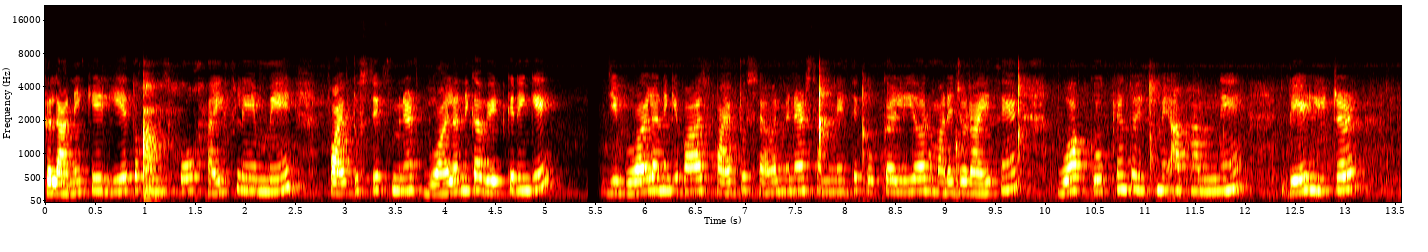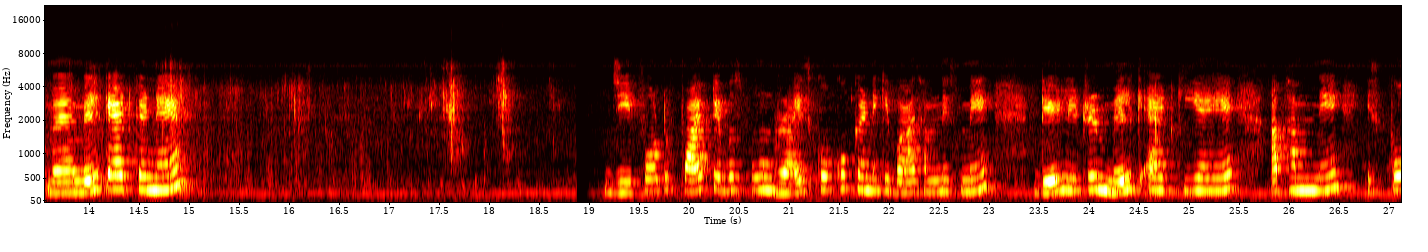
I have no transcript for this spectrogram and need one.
गलाने के लिए तो हम इसको हाई फ्लेम में five to six minute boil आने का वेट करेंगे। जी बॉयल आने के बाद फाइव टू सेवन मिनट्स हमने इसे कुक कर लिया और हमारे जो राइस हैं, वो अब कुक हैं। तो इसमें अब हमने डेढ़ लीटर मिल्क ऐड करने हैं। जी four to five tablespoon rice को कुक करने के बाद हमने इसमें डेढ़ लीटर मिल्क ऐड किया है। अब हमने इसको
